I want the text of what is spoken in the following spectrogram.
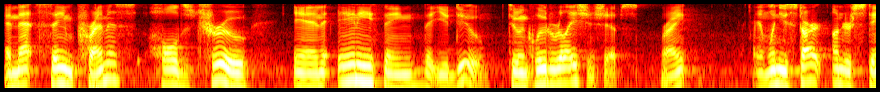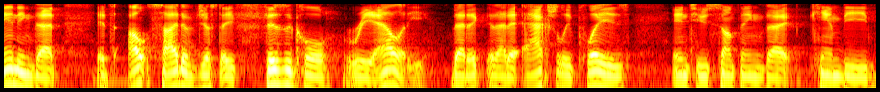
And that same premise holds true in anything that you do, to include relationships, right? And when you start understanding that it's outside of just a physical reality, that it, that it actually plays into something that can be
